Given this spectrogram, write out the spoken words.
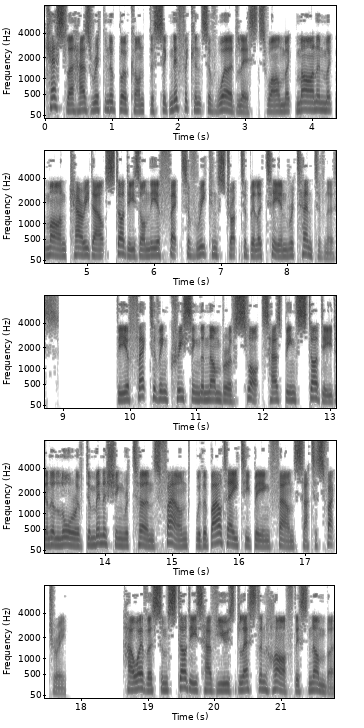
Kessler has written a book on the significance of word lists while McMahon and McMahon carried out studies on the effects of reconstructibility and retentiveness. The effect of increasing the number of slots has been studied and a law of diminishing returns found, with about 80 being found satisfactory. However some studies have used less than half this number.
